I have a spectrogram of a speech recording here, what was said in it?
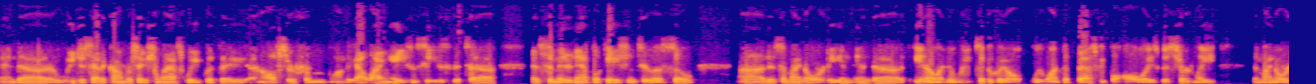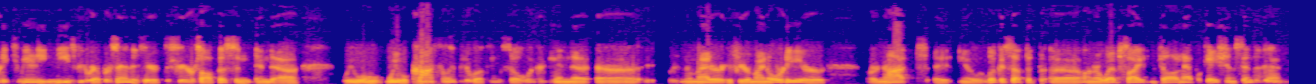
and uh, we just had a conversation last week with a an officer from one of the outlying agencies that uh, has submitted an application to us. So uh, that's a minority, and, and uh, you know, and we typically all, we want the best people always, but certainly the minority community needs to be represented here at the sheriff's office, and, and uh, we will we will constantly be looking. So again, uh, uh, no matter if you're a minority or or not, uh, you know, look us up at, uh, on our website and fill out an application and send it in.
